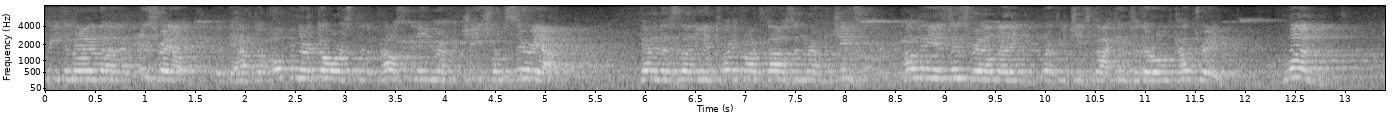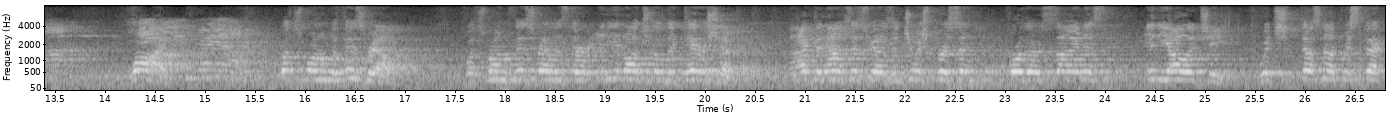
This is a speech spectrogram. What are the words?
We demand that Israel that they have to open their doors to the Palestinian refugees from Syria. Canada's letting in 25,000 refugees. How many is Israel letting refugees back into their own country? None. None. Why? What's wrong with Israel? What's wrong with Israel is their ideological dictatorship. And I denounce Israel as a Jewish person for their Zionist ideology, which does not respect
